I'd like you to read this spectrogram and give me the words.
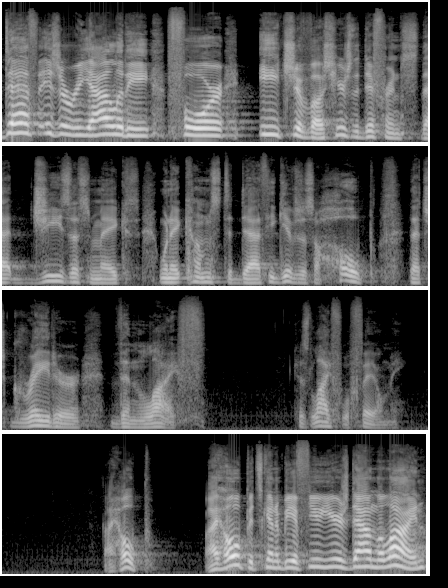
Death is a reality for each of us. Here's the difference that Jesus makes when it comes to death He gives us a hope that's greater than life, because life will fail me. I hope. I hope it's going to be a few years down the line,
